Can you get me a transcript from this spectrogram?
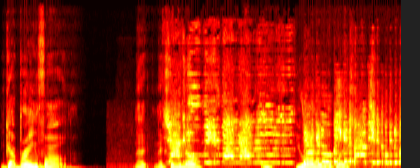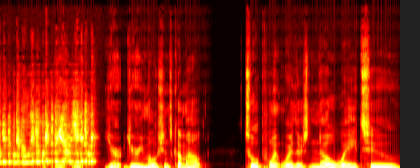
You got brain fog. Next thing you know, you, you all over the place. Your your emotions come out to a point where there's no way to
